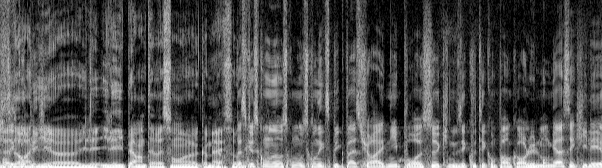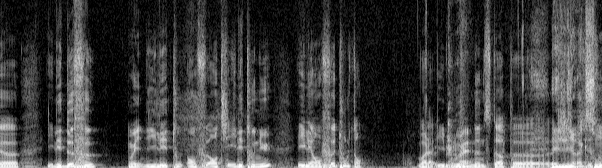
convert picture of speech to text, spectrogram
j'adore. Annie, euh, il, est, il est hyper intéressant euh, comme Ouais. perso. Parce que ce qu'on ce qu'on ce qu'on n'explique pas sur Agni pour euh, ceux qui nous écoutent et qui n'ont pas encore lu le manga, c'est qu'il est euh, il est de feu. Oui. Il est tout en feu entier, il est tout nu et il est en feu tout le temps. Voilà, il brûle Ouais. non-stop. euh, Et je dirais que son,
